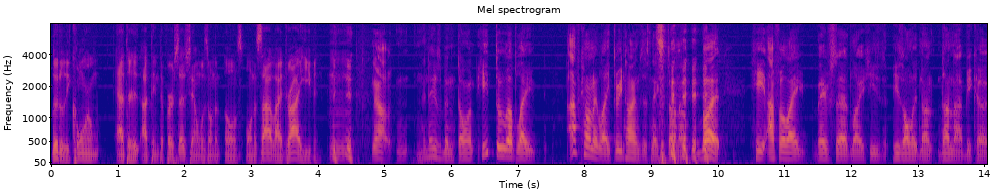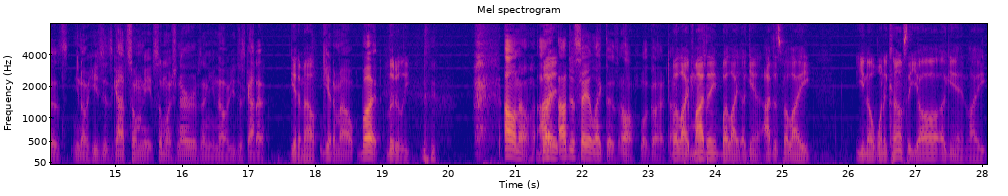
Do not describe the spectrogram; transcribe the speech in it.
literally Corum after I think the first touchdown was on the, on, on the sideline dry heaving. Mm. now the nigga's been throwing. He threw up like I've counted like three times. This nigga thrown up, but he. I feel like they've said like he's he's only done done that because you know he's just got so many so much nerves and you know you just gotta Get him out, get him out. But literally. I don't know. I, But- I'll just say it like this. Oh well, go ahead. Ty. But like my thing, but like again, I just feel like, you know, when it comes to y'all, again, like,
